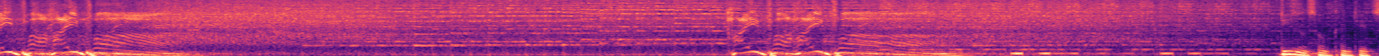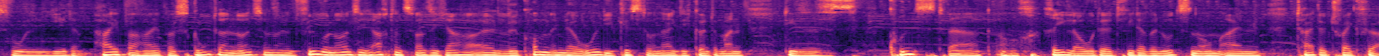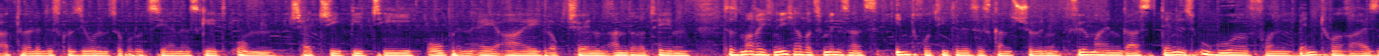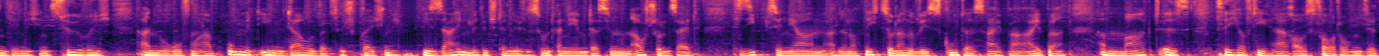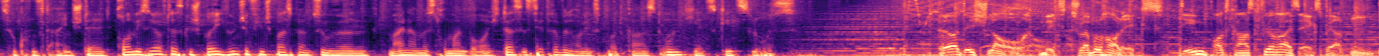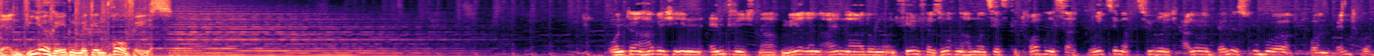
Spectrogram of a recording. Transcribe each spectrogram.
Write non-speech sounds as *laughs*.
Hyper, Hyper. Diesen Song kennt jetzt wohl jeder. Hyper, Hyper, Scooter, 1995, 28 Jahre alt, willkommen in der Oldie-Kiste und eigentlich könnte man dieses Kunstwerk, auch Reloaded, wieder benutzen, um einen Titeltrack für aktuelle Diskussionen zu produzieren. Es geht um ChatGPT, OpenAI, Blockchain und andere Themen. Das mache ich nicht, aber zumindest als Intro-Titel ist es ganz schön für meinen Gast Dennis Ugur von Ventur Reisen, den ich in Zürich angerufen habe, um mit ihm darüber zu sprechen, wie sein mittelständisches Unternehmen, das nun auch schon seit 17 Jahren, also noch nicht so lange wie Scooters Hyper Hyper am Markt ist, sich auf die Herausforderungen der Zukunft einstellt. Ich freue mich sehr auf das Gespräch, wünsche viel Spaß beim Zuhören. Mein Name ist Roman Borch, das ist der Travelholics Podcast und jetzt geht's los. Hör dich schlau mit Travelholics, dem Podcast für Reiseexperten, denn wir reden mit den Profis. Und da habe ich ihn endlich nach mehreren Einladungen und vielen Versuchen haben wir uns jetzt getroffen. Ich sage Grüße nach Zürich. Hallo, Dennis Huber von Ventur.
